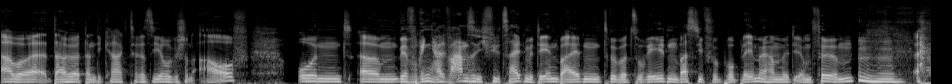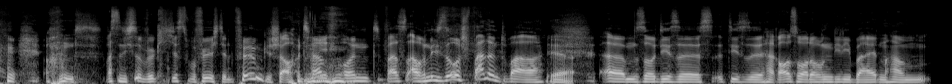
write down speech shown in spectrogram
Aber da hört dann die Charakterisierung schon auf. Und ähm, wir verbringen halt wahnsinnig viel Zeit mit den beiden drüber zu reden, was sie für Probleme haben mit ihrem Film. Mhm. Und was nicht so wirklich ist, wofür ich den Film geschaut habe und was auch nicht so spannend war. Yeah. Ähm, so dieses, diese Herausforderungen, die die beiden haben,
